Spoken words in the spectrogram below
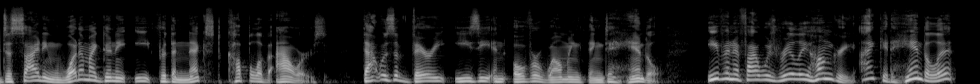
deciding what am I going to eat for the next couple of hours, that was a very easy and overwhelming thing to handle. Even if I was really hungry, I could handle it.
